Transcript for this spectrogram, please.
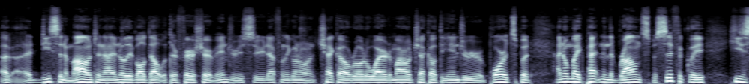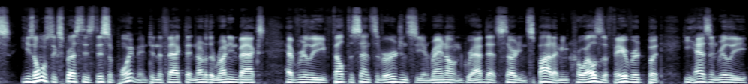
a, a, decent amount. And I know they've all dealt with their fair share of injuries, so you're definitely going to want to check out RotoWire tomorrow, check out the injury reports. But I know Mike Pettine and the Browns specifically, he's he's almost expressed his disappointment in the fact that none of the running backs have really felt the sense of urgency and ran out and grabbed that starting spot. I mean, Crowell's the favorite, but he hasn't really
